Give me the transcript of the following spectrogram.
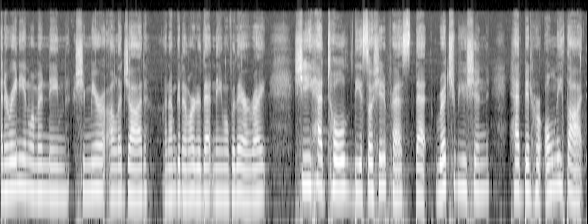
An iranian woman named shamir alajad and i'm going to murder that name over there right? She had told the associated press that retribution had been her only thought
